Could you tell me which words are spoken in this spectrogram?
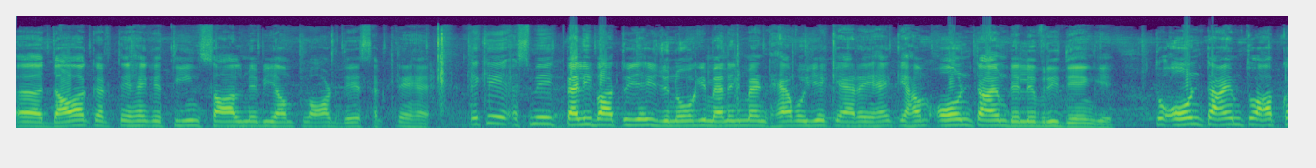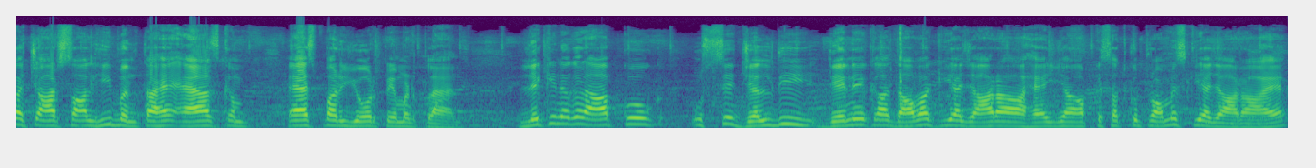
दावा करते हैं कि तीन साल में भी हम प्लॉट दे सकते हैं। देखिए, इसमें पहली बात तो यही, जो नोवा की मैनेजमेंट है, वो ये कह रहे हैं कि हम ऑन टाइम डिलीवरी देंगे। तो ऑन टाइम तो आपका चार साल ही बनता है as come as per your payment plan लेकिन अगर आपको उससे जल्दी देने का दावा किया जा रहा है, या आपके साथ को प्रॉमिस किया जा रहा है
